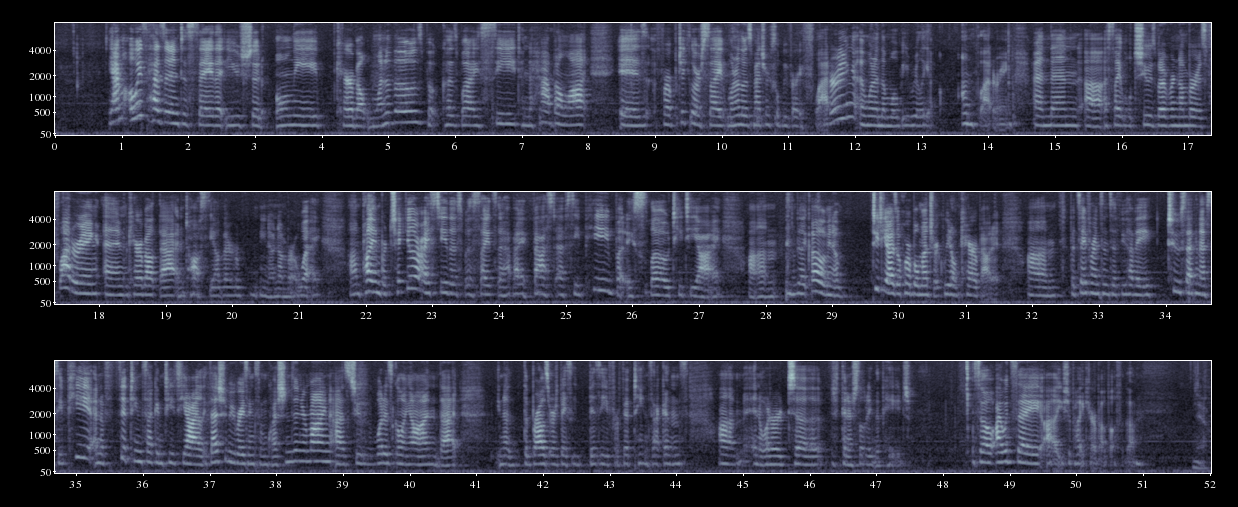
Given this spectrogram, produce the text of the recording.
Yeah, I'm always hesitant to say that you should only care about one of those because what I see tend to happen a lot is for a particular site, one of those metrics will be very flattering and one of them will be really unflattering. And then uh, a site will choose whatever number is flattering and care about that and toss the other you know, number away. Um, probably in particular, I see this with sites that have a fast FCP but a slow TTI. Um, be like, oh, you know, TTI is a horrible metric. We don't care about it. Um, but say, for instance, if you have a two second FCP and a 15 second TTI, like that should be raising some questions in your mind as to what is going on that, you know, the browser is basically busy for 15 seconds um, in order to finish loading the page. So I would say uh, you should probably care about both of them. Yeah.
